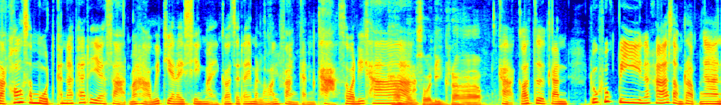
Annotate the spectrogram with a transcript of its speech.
จากห้องสมุดคณะแพทยศาสตร์ มหาวิทยาลัยเชียงใหม่ก็จะได้มาเล่าให้ฟังกันค่ะ สวัสดีค่ะครับผมสวัสดีครับ ค่ะ ก็เจอกันทุกๆปีนะคะสำหรับงาน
